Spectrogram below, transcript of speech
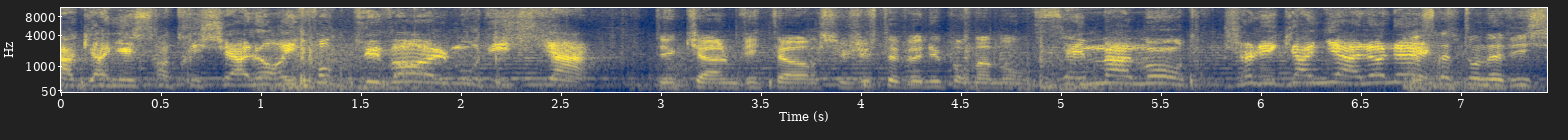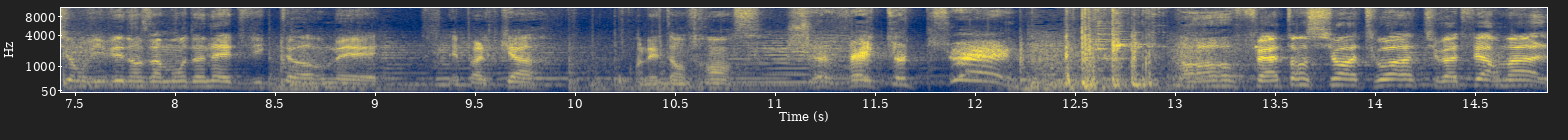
Pas gagner sans tricher, alors il faut que tu voles, maudit chien Du calme, Victor, je suis juste venu pour ma montre. C'est ma montre Je l'ai gagnée à l'honnête serait ton avis si on vivait dans un monde honnête, Victor, mais ce n'est pas le cas. On est en France. Je vais te tuer Oh, fais attention à toi, tu vas te faire mal.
